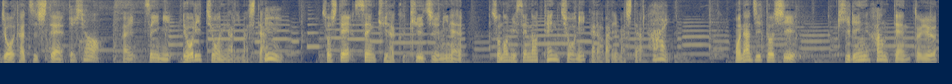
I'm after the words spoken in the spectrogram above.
上達して、でしょはい、ついに料理長になりました。う、うん、そして1992年、その店の店長に選ばれました。はい。同じ年、キリン飯店という、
